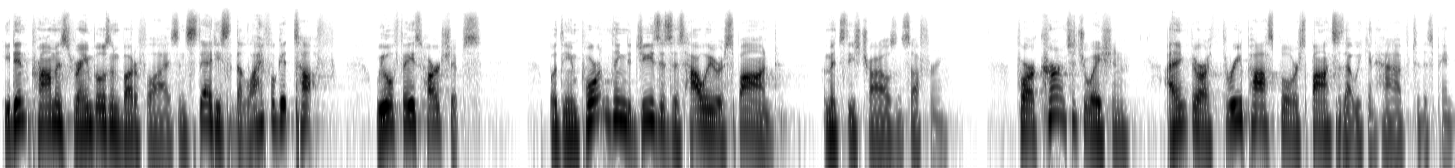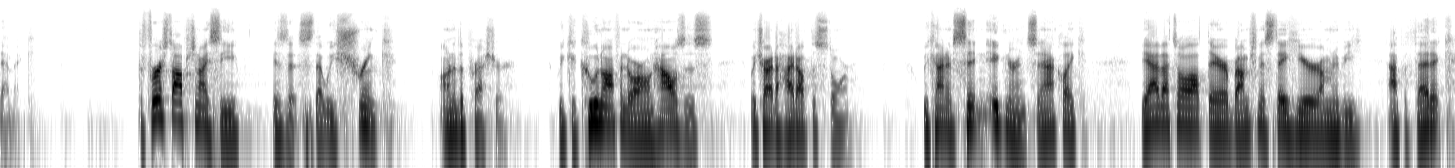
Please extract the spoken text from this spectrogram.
He didn't promise rainbows and butterflies. Instead, he said that life will get tough. We will face hardships. But the important thing to Jesus is how we respond amidst these trials and suffering. For our current situation, I think there are three possible responses that we can have to this pandemic. The first option I see is this that we shrink under the pressure. We cocoon off into our own houses. We try to hide out the storm. We kind of sit in ignorance and act like, yeah, that's all out there, but I'm just going to stay here. I'm going to be apathetic.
